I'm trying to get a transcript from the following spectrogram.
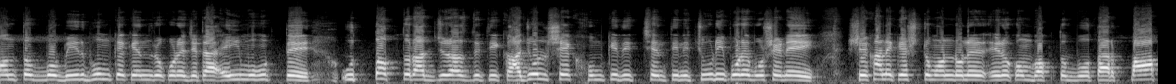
মন্তব্য বীরভূমকে কেন্দ্র করে যেটা এই মুহূর্তে উত্তপ্ত রাজ্য রাজনীতি, কাজল শেখ হুমকি দিচ্ছেন, তিনি চুরি পরে বসে নেই। সেখানে কেষ্টমণ্ডলের এরকম বক্তব্য, তার পাপ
